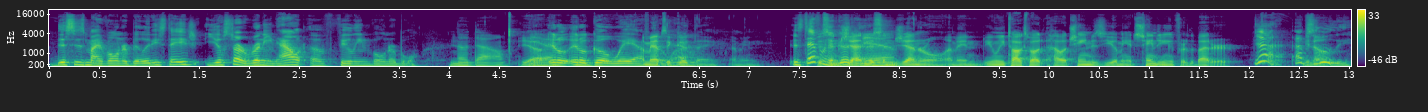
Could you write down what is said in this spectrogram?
this is my vulnerability stage, you'll start running out of feeling vulnerable. No doubt. Yeah. It'll it'll go away I mean, that's a while. good thing. I mean, It's just definitely in, a good. gen- thing. just in general. I mean, when he talks about how it changes you, I mean, it's changing you for the better. Yeah, absolutely.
